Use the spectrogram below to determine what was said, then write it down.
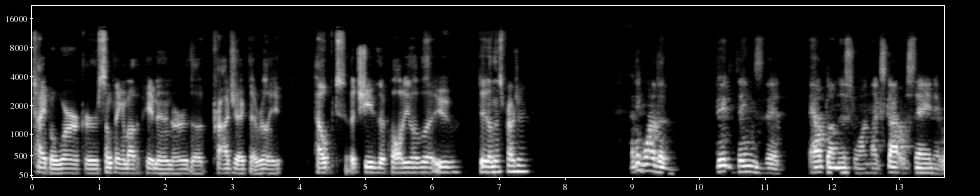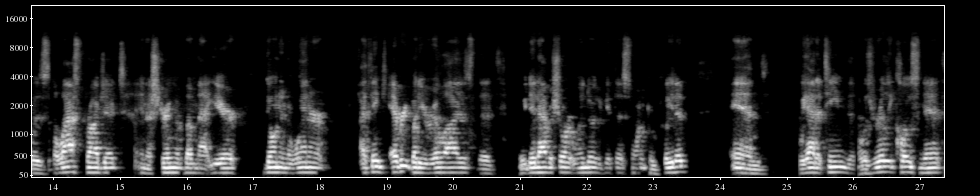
type of work or something about the pavement or the project that really helped achieve the quality level that you did on this project? I think one of the big things that helped on this one, like Scott was saying, it was the last project in a string of them that year going into winter. I think everybody realized that we did have a short window to get this one completed. And we had a team that was really close knit,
